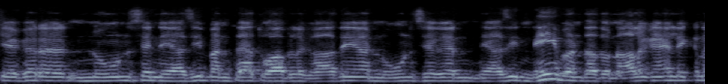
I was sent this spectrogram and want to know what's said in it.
कि अगर नून से न्याजी बनता है तो आप लगा दें, और नून से अगर न्याजी नहीं बनता तो ना लगाएँ, लेकिन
